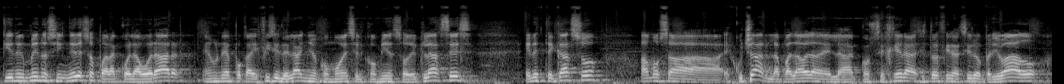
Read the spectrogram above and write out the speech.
tienen menos ingresos para colaborar en una época difícil del año como es el comienzo de clases. En este caso vamos a escuchar la palabra de la consejera del sector financiero privado,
